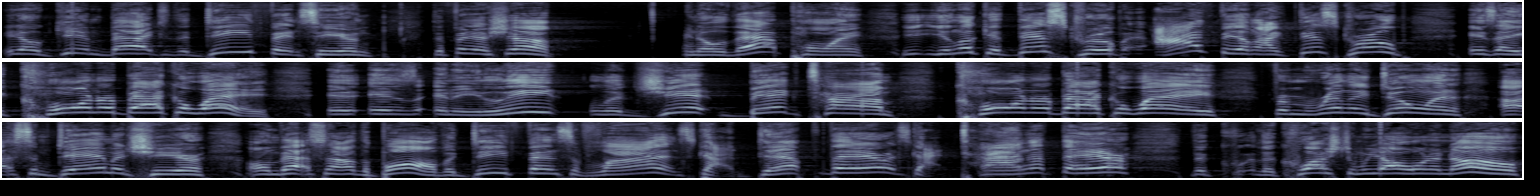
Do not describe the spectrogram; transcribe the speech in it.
you know, getting back to the defense here to finish up you know, that point, you look at this group, I feel like this group is a cornerback away, is an elite, legit, big time cornerback away from really doing uh, some damage here on that side of the ball. The defensive line, it's got depth there, it's got talent there. The, the question we all want to know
